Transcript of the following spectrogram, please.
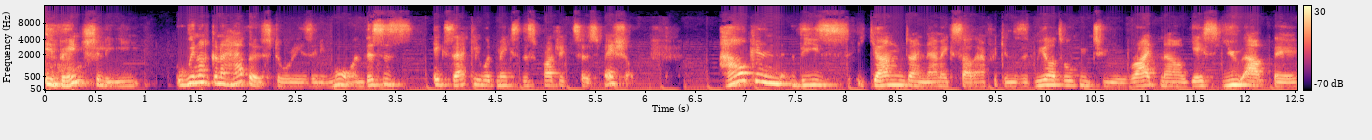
eventually we're not going to have those stories anymore. And this is exactly what makes this project so special. How can these young, dynamic South Africans that we are talking to right now, yes, you out there,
